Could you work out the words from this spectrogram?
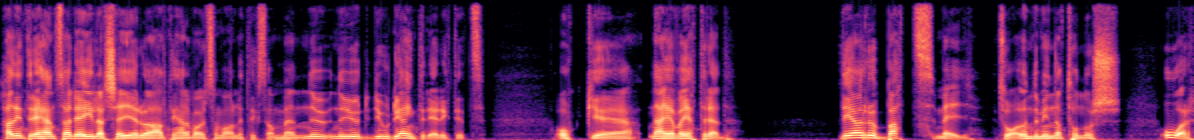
Hade inte det hänt så hade jag gillat tjejer och allting hade varit som vanligt liksom, Mm. men nu, nu gjorde- gjorde jag inte det riktigt Och, eh, nej jag var jätterädd det har rubbat mig så under mina tonårsår.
